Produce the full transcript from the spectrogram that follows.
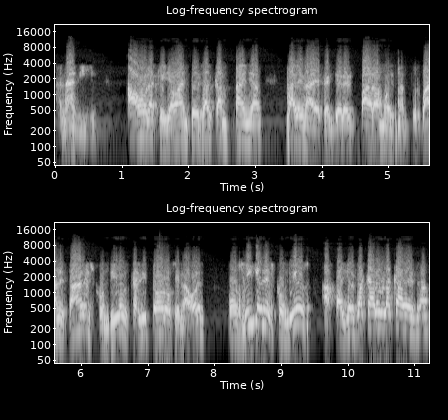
a nadie. Ahora que ya va a empezar campaña, salen a defender el páramo de Santurbán. Estaban escondidos casi todos los senadores o siguen escondidos. Hasta ayer sacaron la cabeza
